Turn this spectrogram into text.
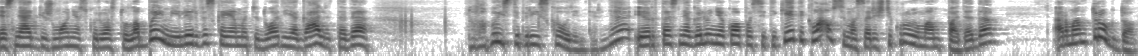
nes netgi žmonės, kuriuos tu labai myli ir viską jam atiduodi, jie gali tave nu, labai stipriai skaudinti, ar ne? Ir tas negaliu nieko pasitikėti, klausimas, ar iš tikrųjų man padeda, ar man trukdo.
